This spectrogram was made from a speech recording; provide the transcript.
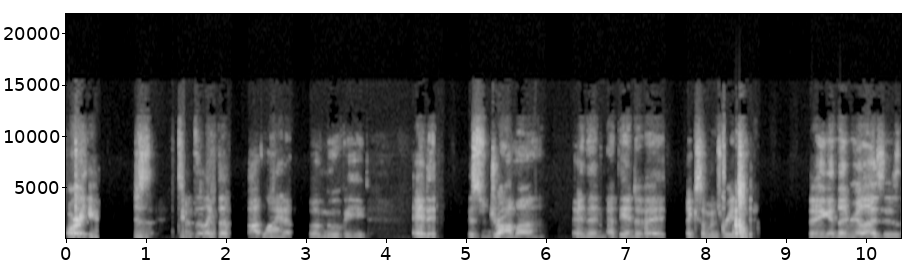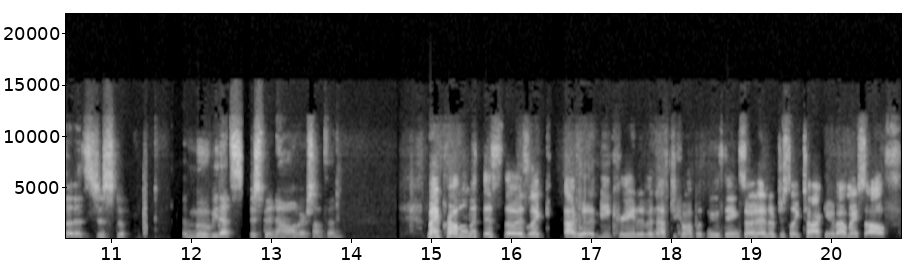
Or just do the like the plot line of a movie, and it's this drama, and then at the end of it, like someone's reading the thing and then realizes that it's just a, a movie that's just been out or something. My problem with this though is like I wouldn't be creative enough to come up with new things, so I'd end up just like talking about myself.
